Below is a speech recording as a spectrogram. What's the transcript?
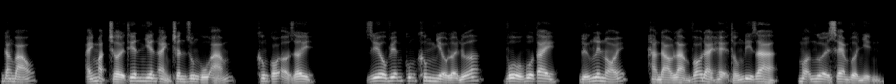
đăng báo. Ánh mặt trời thiên nhiên ảnh chân dung u ám, không có ở dây. Diêu viễn cũng không nhiều lời nữa vô vô tay đứng lên nói, hàn đào làm võ đài hệ thống đi ra, mọi người xem vừa nhìn,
